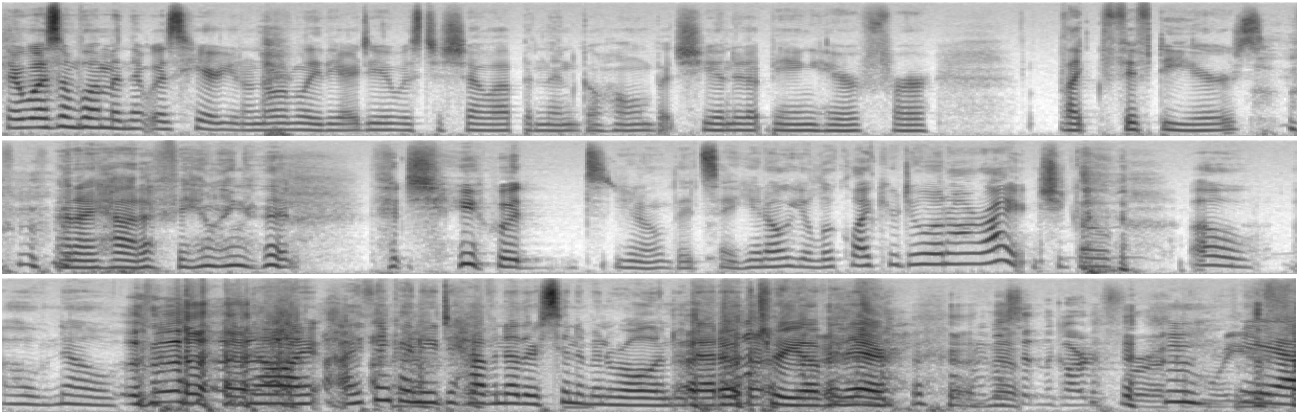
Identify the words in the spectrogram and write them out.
There was a woman that was here. You know, normally the idea was to show up and then go home, but she ended up being here for like 50 years. and I had a feeling that, that she would, you know, they'd say, you know, you look like you're doing all right. And she'd go, oh, oh, no. no, I, I think I need to have another cinnamon roll under that oak tree over there. I'm gonna go sit in the garden for a couple more years. Yeah.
